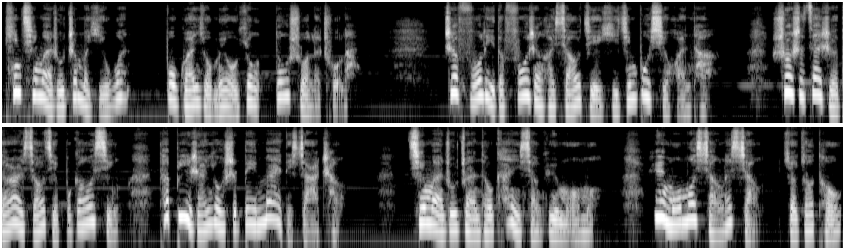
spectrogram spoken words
听秦婉如这么一问，不管有没有用，都说了出来。这府里的夫人和小姐已经不喜欢他，若是再惹得二小姐不高兴，他必然又是被卖的下场。秦婉如转头看向玉嬷嬷，玉嬷嬷想了想，摇摇头，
